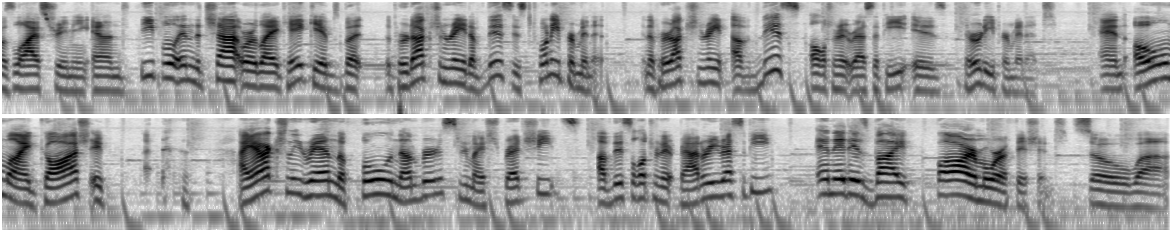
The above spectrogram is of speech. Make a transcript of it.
was live streaming and people in the chat were like, hey Kibbs, but the production rate of this is 20 per minute. And the production rate of this alternate recipe is 30 per minute. And oh my gosh, if I actually ran the full numbers through my spreadsheets of this alternate battery recipe, and it is by far more efficient. So, uh,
